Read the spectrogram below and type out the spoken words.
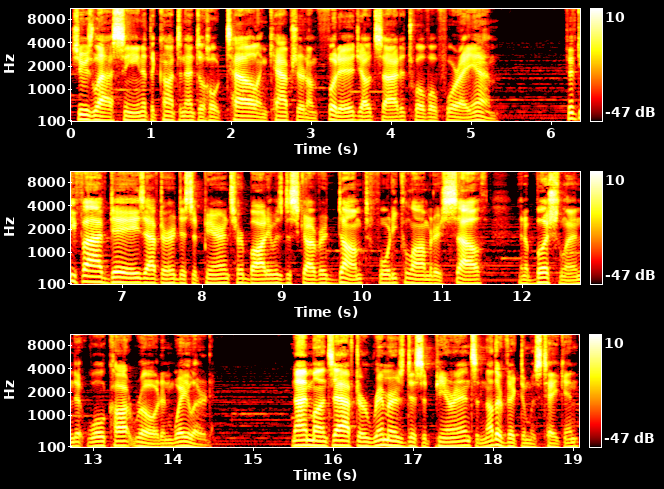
She was last seen at the Continental Hotel and captured on footage outside at 12:04 a.m. 55 days after her disappearance, her body was discovered dumped 40 kilometers south in a bushland at Woolcoot Road in Wellard. Nine months after Rimmer's disappearance, another victim was taken.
